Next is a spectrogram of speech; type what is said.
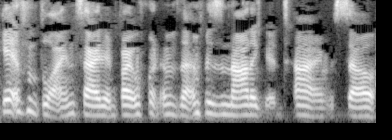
getting blindsided by one of them is not a good time. So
